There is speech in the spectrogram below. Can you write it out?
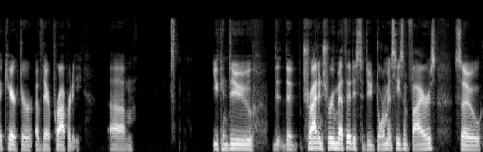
the character of their property. Um, you can do the, the tried and true method is to do dormant season fires. So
